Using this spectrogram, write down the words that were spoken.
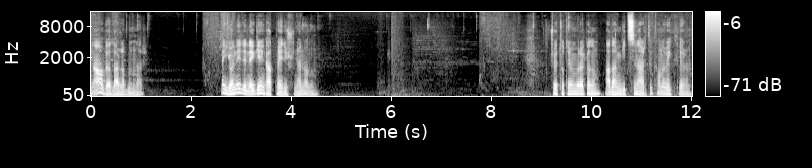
Ne yapıyorlar la bunlar? Sen Yone ne gank atmayı düşünüyorsun oğlum? Şöyle totemi bırakalım. Adam gitsin artık. Onu bekliyorum.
